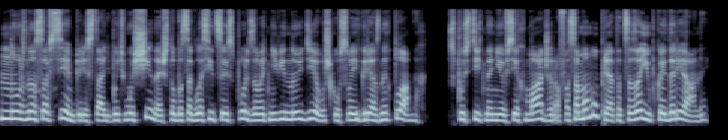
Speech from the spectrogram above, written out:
Нужно совсем перестать быть мужчиной, чтобы согласиться использовать невинную девушку в своих грязных планах, спустить на нее всех маджеров, а самому прятаться за юбкой Дарианы.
